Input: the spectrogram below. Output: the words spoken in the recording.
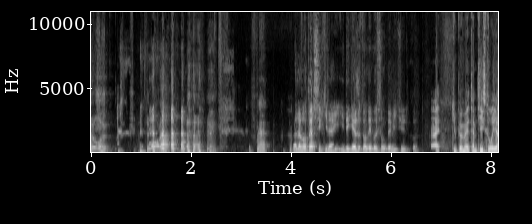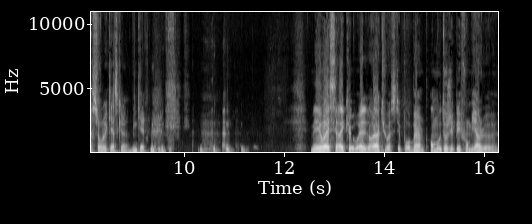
heureux. C'est bon là Bah, L'avantage, c'est qu'il a, il dégage autant d'émotions que d'habitude. quoi. Tu peux mettre un petit sourire sur le casque, là, nickel. mais ouais, c'est vrai que ouais, voilà, tu vois, c'était pour bien en MotoGP, ils font bien le,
